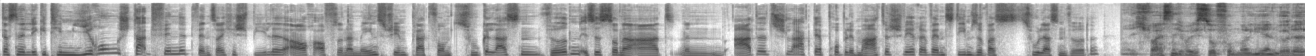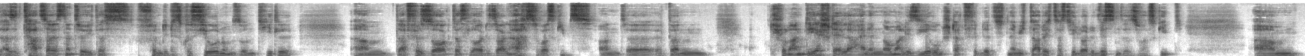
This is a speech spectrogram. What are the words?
dass eine Legitimierung stattfindet, wenn solche Spiele auch auf so einer Mainstream-Plattform zugelassen würden? Ist es so eine Art ein Adelsschlag, der problematisch wäre, wenn Steam sowas zulassen würde? Ich weiß nicht, ob ich es so formulieren würde. Also Tatsache ist natürlich, dass schon die Diskussion um so einen Titel ähm, dafür sorgt, dass Leute sagen, ach, sowas gibt's und äh, dann schon an der Stelle eine Normalisierung stattfindet, nämlich dadurch, dass die Leute wissen, dass es was gibt. Ähm,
